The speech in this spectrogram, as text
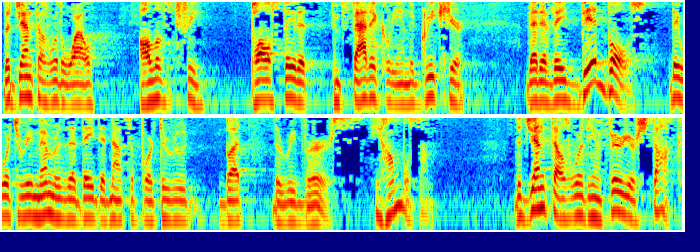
The Gentiles were the wild olive tree. Paul stated emphatically in the Greek here that if they did boast, they were to remember that they did not support the root, but the reverse. He humbles them. The Gentiles were the inferior stock.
